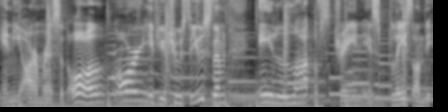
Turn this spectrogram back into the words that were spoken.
any armrests at all, or if you choose to use them, a lot of strain is placed on the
